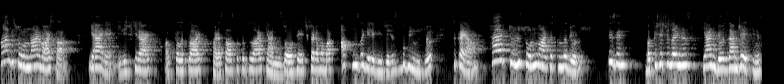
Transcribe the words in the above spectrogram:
hangi sorunlar varsa yani ilişkiler, hastalıklar, parasal sıkıntılar, kendinizi ortaya çıkaramamak, aklınıza gelebileceğiniz bugününüzü tıkayan her türlü sorunun arkasında diyoruz. Sizin bakış açılarınız yani gözlemci etkiniz,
